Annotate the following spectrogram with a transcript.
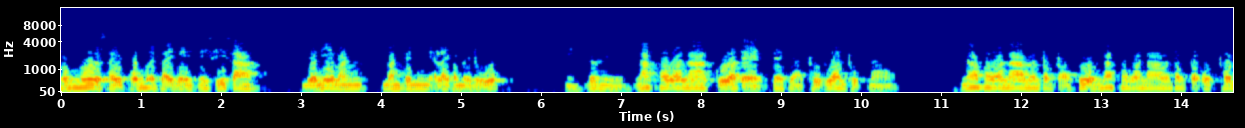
ถุงมือใส่ผมใส่ในศีรษะเดี๋ยวนี้มันมันเป็นอะไรก็ไม่รู้นี่ด้วยนักภาวนากลัวแต่จะถูกร้อนถูกหนาว นักภาวนามันต้องต่อสู้ นักภาวนามันต้องต่ออดทน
